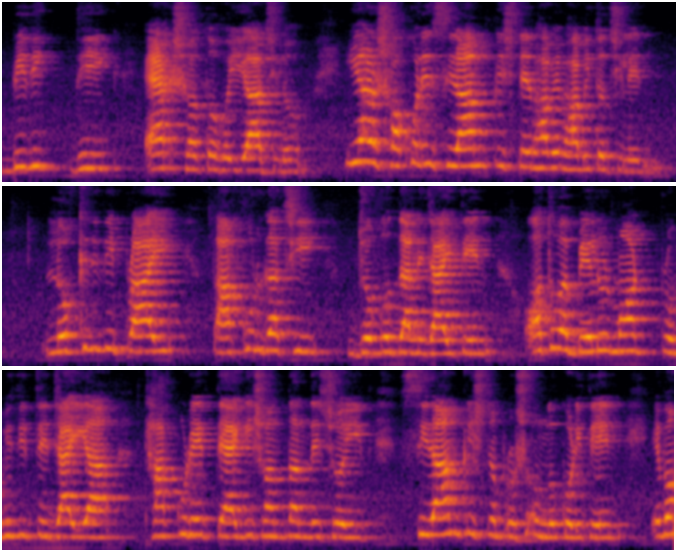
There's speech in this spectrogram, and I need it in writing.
বিদিক একশত হইয়াছিল। ইহারা সকলেই শ্রীরামকৃষ্ণের ভাবে ভাবিত ছিলেন। লক্ষ্মী দিদি প্রায় কাঁকুরগাছি যোগদানে যাইতেন অথবা বেলুর মঠ প্রভৃতিতে যাইয়া ঠাকুরের ত্যাগী সন্তানদের সহিত শ্রীরামকৃষ্ণ প্রসঙ্গ করিতেন এবং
